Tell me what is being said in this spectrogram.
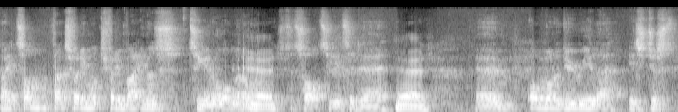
Right, Tom. Thanks very much for inviting us to your home and allowing Yeah. us to talk to you today. yes. Um, all we want to do really is just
